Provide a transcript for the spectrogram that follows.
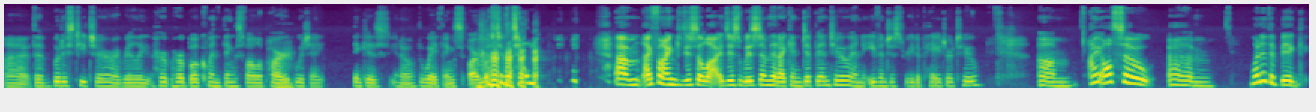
uh, the Buddhist teacher, I really her her book When Things Fall Apart, which I think is you know the way things are most of the time. um, I find just a lot, just wisdom that I can dip into, and even just read a page or two. Um, I also um, one of the big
